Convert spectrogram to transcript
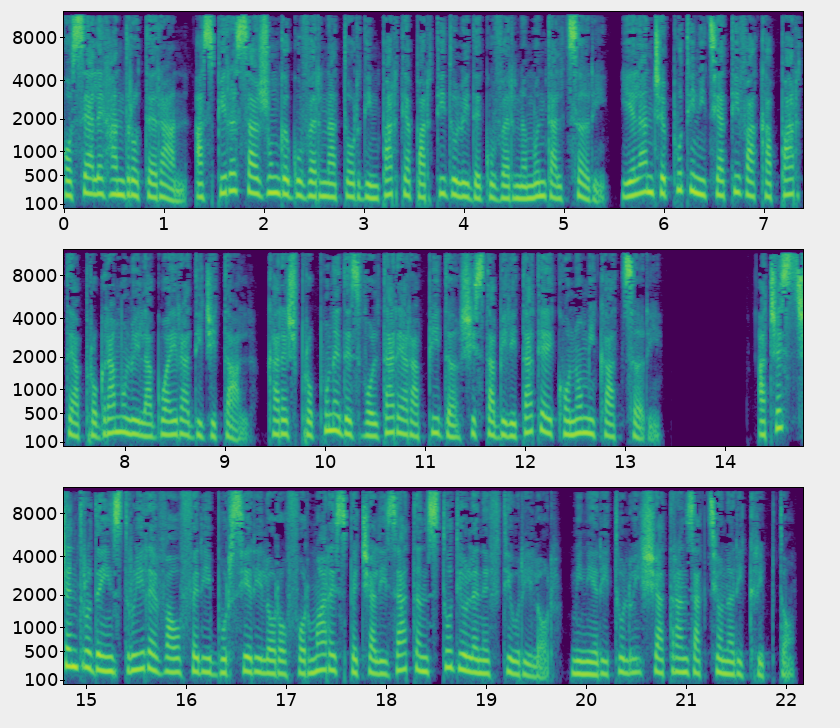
José Alejandro Teran aspiră să ajungă guvernator din partea partidului de guvernământ al țării. El a început inițiativa ca parte a programului La Guaira Digital, care își propune dezvoltarea rapidă și stabilitatea economică a țării. Acest centru de instruire va oferi bursierilor o formare specializată în studiul NFT-urilor, minieritului și a tranzacționării cripto.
